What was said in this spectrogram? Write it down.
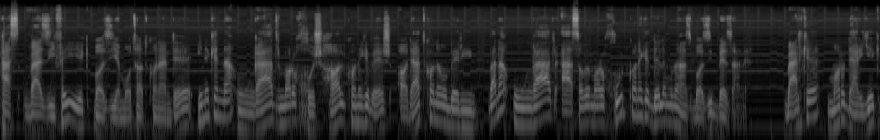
پس وظیفه یک بازی معتاد کننده اینه که نه اونقدر ما رو خوشحال کنه که بهش عادت کنه و بریم و نه اونقدر اعصاب ما رو خورد کنه که دلمون رو از بازی بزنه بلکه ما رو در یک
